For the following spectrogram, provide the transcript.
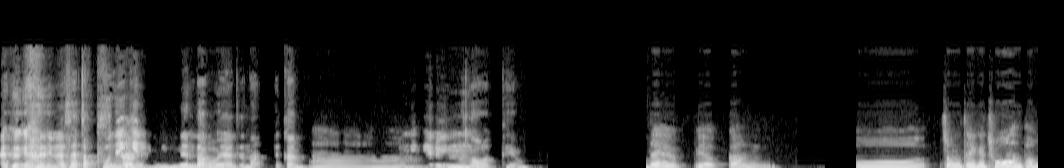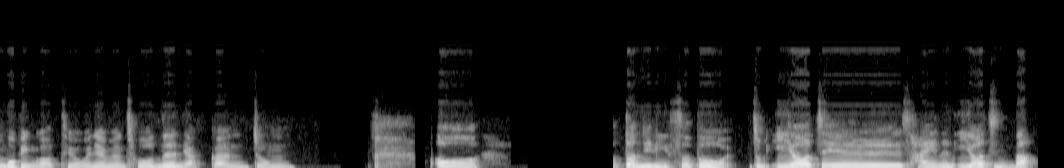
아니, 그게 아니라 살짝 분위기를 읽는다고 해야 되나? 약간 아, 분위기를 읽는 것 같아요. 네, 약간, 어, 좀 되게 좋은 방법인 것 같아요. 왜냐면 저는 약간 좀, 어, 어떤 일이 있어도 좀 이어질 사이는 이어진다?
